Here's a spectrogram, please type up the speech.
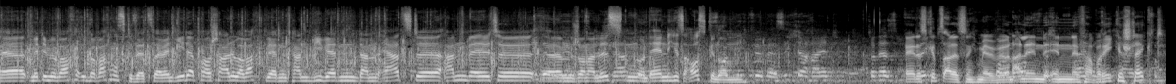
äh, mit dem Überwach Überwachungsgesetz? Weil wenn jeder pauschal überwacht werden kann, wie werden dann Ärzte, Anwälte, ähm, Journalisten und ähnliches ausgenommen? Ey, das gibt's alles nicht mehr. Wir werden alle in, in eine Fabrik gesteckt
